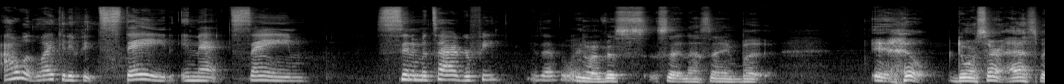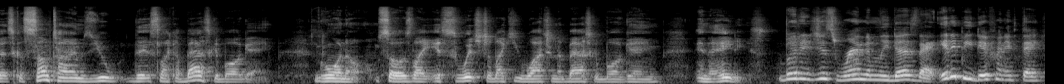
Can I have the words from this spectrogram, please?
I would like it if it stayed in that same cinematography. Is that the word? You know, if it's set in that same, but it helped during certain aspects because sometimes you it's like a basketball game. going on. So it's like it switched to like you watching a basketball game in the eighties. But it just randomly does that. It'd be different if they,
